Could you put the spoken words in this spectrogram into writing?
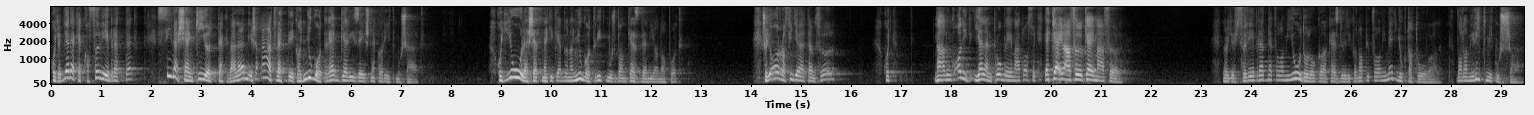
hogy a gyerekek, ha fölébredtek, szívesen kijöttek velem, és átvették a nyugodt reggelizésnek a ritmusát. Hogy jól esett nekik ebben a nyugodt ritmusban kezdeni a napot. És hogy arra figyeltem föl, hogy nálunk alig jelent problémát az, hogy de kelj már föl, kelj már föl. Mert hogy, fölébrednek, valami jó dologgal kezdődik a napjuk, valami megnyugtatóval, valami ritmikussal.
